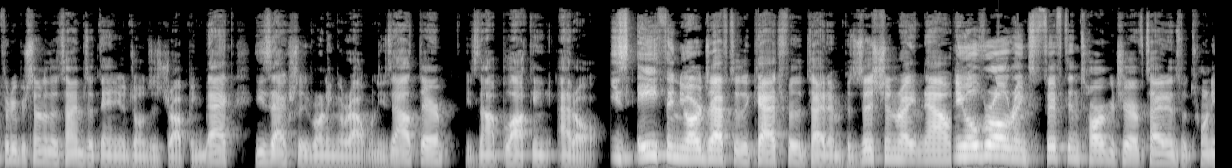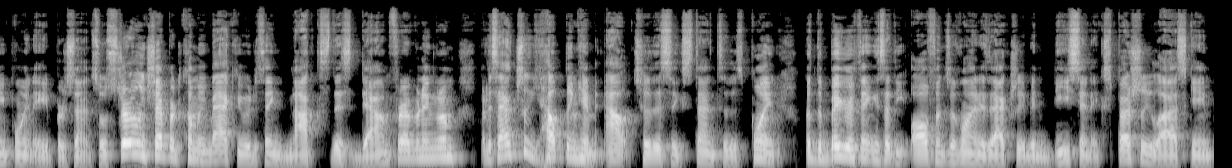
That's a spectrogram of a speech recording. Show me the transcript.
96.3% of the times that Daniel Jones is dropping back. He's actually running a route when he's out there. He's not blocking at all. He's eighth in yards after the catch for the tight end position right now. He overall ranks fifth in target share of tight ends with 20.8%. So Sterling Shepard coming back, you would think knocks this down for Evan Engram, but it's actually helping him out to this extent to this point. But the bigger thing is that the offensive line has actually been decent, especially last game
